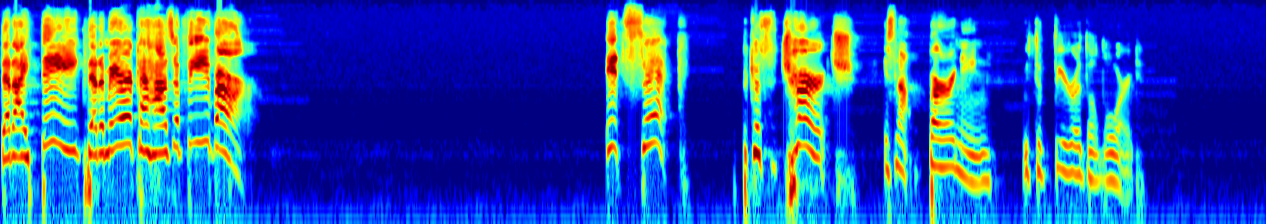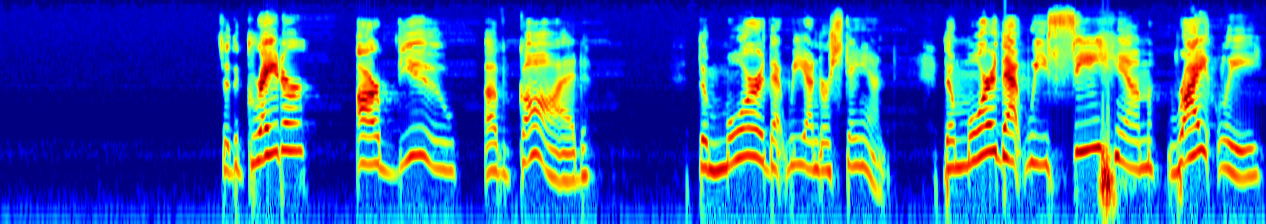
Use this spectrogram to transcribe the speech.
that I think that America has a fever. It's sick because the church is not burning with the fear of the Lord. So the greater our view of God, the more that we understand. The more that we see Him rightly,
